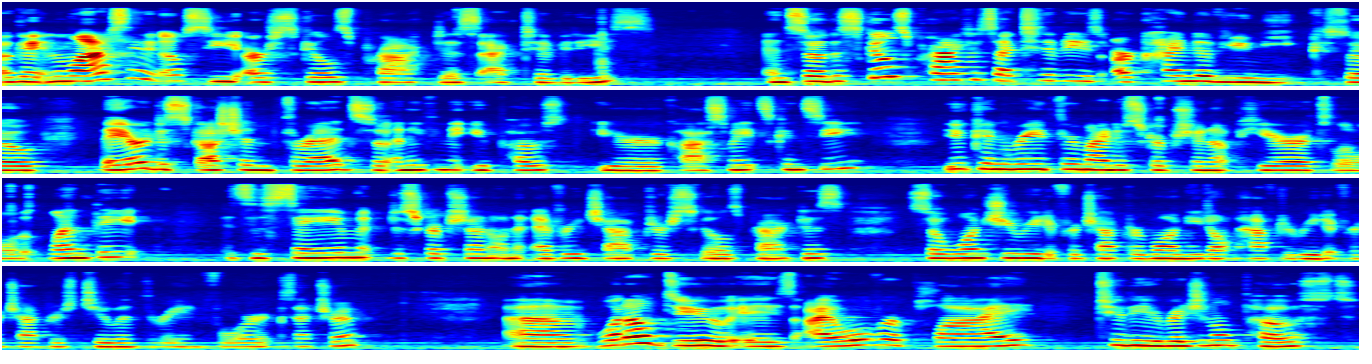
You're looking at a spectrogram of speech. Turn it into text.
Okay, and the last thing that you'll see are skills practice activities. And so the skills practice activities are kind of unique. So they are discussion threads, so anything that you post your classmates can see. You can read through my description up here. It's a little bit lengthy. It's the same description on every chapter skills practice. So once you read it for chapter one, you don't have to read it for chapters two and three and four, etc. Um, what I'll do is I will reply to the original post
